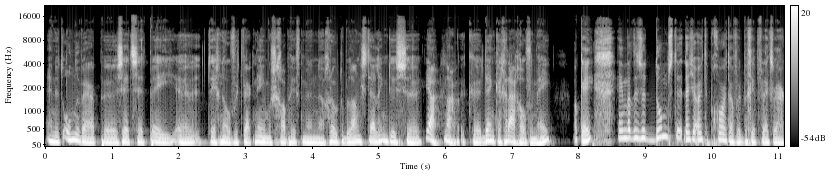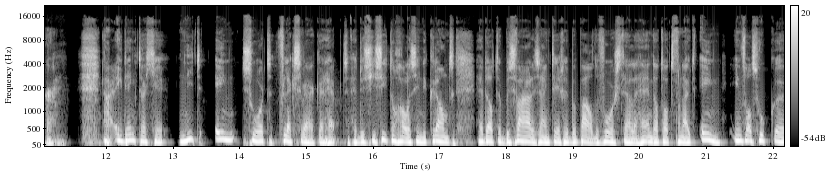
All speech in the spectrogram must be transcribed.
En het onderwerp uh, ZZP tegenover het werknemerschap heeft me een grote belangstelling. Dus ja, nou, ik denk er graag over mee. Oké. En wat is het domste dat je ooit hebt gehoord over het begrip flexwerker? Nou, ik denk dat je niet één soort flexwerker hebt. Dus je ziet nogal eens in de krant dat er bezwaren zijn tegen bepaalde voorstellen. En dat dat vanuit één invalshoek uh,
